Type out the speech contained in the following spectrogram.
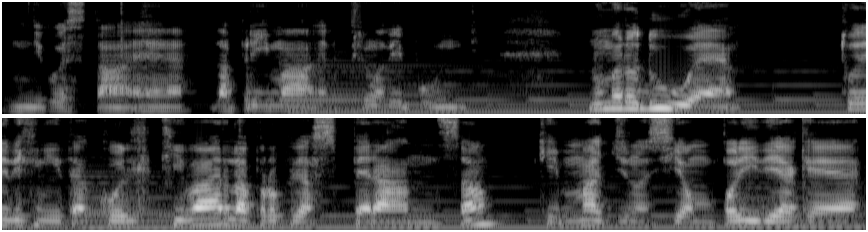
quindi questa è prima, il primo dei punti. Numero due, tu l'hai definita coltivare la propria speranza, che immagino sia un po' l'idea che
